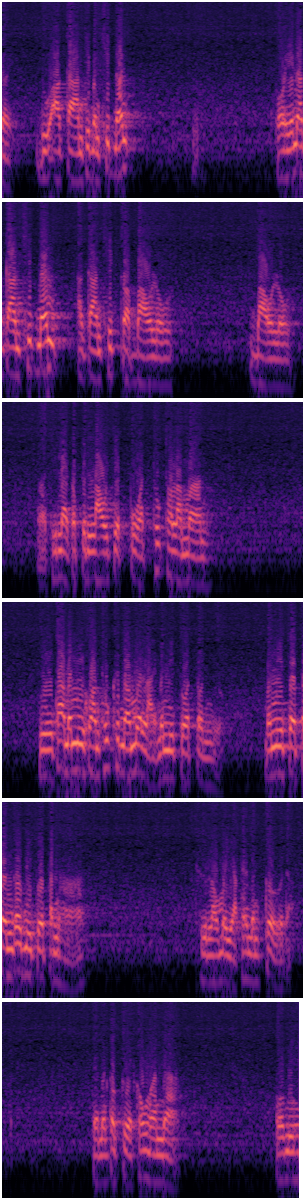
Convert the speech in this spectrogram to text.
เลย ดูอาการที่มันคิดนั้น พอเห็นอาการคิดนั้น อาการคิดก็เบาลง เบาลงทีแรกก็เป็นเราเจ็บปวดทุกทรมานนี่ถ้ามันมีความทุกข์ขึ้นมาเมื่อไหร่ มันมีตัวตนอยู่ มันมีตัวตนก็มีตัวตัณหา คือเราไม่อยากให้มันเกิดอะ แต่มันก็เกิดของมันน่ะพอมีเห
